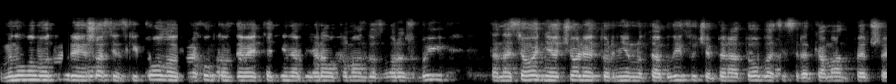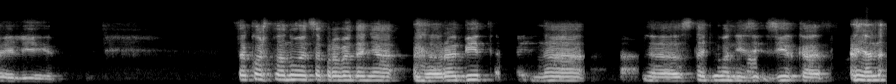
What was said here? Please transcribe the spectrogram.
В минулому турі Шостінський коло рахунком 9-1 обіграв команду з Ворожби та на сьогодні очолює турнірну таблицю чемпіонату області серед команд першої ліги. Також планується проведення робіт на е, стадіоні Зірка. Я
